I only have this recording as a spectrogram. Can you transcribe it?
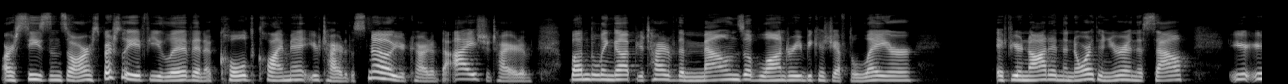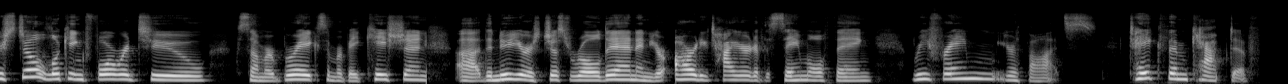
our seasons are, especially if you live in a cold climate. You're tired of the snow, you're tired of the ice, you're tired of bundling up, you're tired of the mounds of laundry because you have to layer. If you're not in the north and you're in the south, you're, you're still looking forward to summer break, summer vacation. Uh, the new year has just rolled in and you're already tired of the same old thing reframe your thoughts. Take them captive.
